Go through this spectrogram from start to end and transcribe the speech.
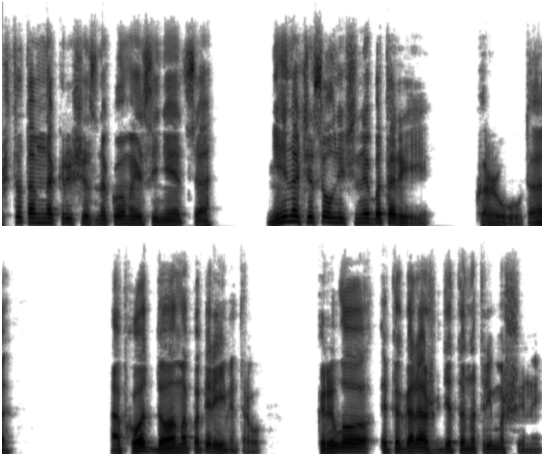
Что там на крыше знакомое синеца? Не иначе солнечные батареи. Круто. Обход дома по периметру. Крыло — это гараж где-то на три машины.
